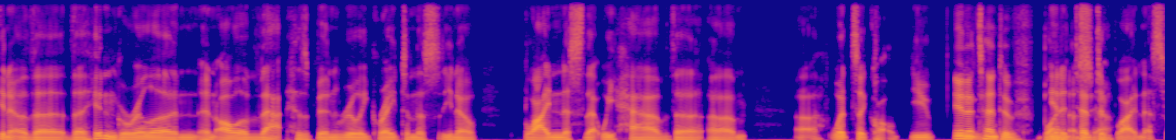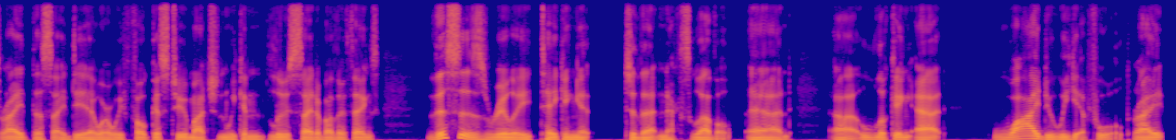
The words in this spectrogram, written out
you know the the hidden gorilla and and all of that has been really great. And this you know blindness that we have the um uh what's it called? You inattentive you, blindness inattentive yeah. blindness right? This idea where we focus too much and we can lose sight of other things. This is really taking it to that next level and uh, looking at why do we get fooled right?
